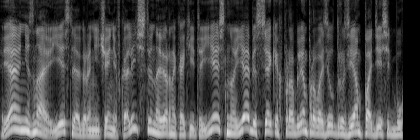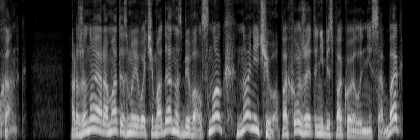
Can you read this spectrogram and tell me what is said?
Я не знаю, есть ли ограничения в количестве, наверное, какие-то есть, но я без всяких проблем провозил друзьям по 10 буханок. Ржаной аромат из моего чемодана сбивал с ног, но ничего, похоже, это не беспокоило ни собак,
